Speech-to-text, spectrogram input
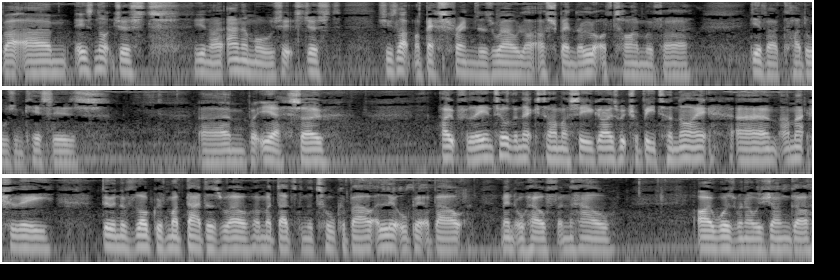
But um, it's not just, you know, animals. It's just she's like my best friend as well. Like I spend a lot of time with her, give her cuddles and kisses. Um, but yeah, so hopefully until the next time I see you guys, which will be tonight, um, I'm actually doing a vlog with my dad as well. And my dad's going to talk about a little bit about mental health and how I was when I was younger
